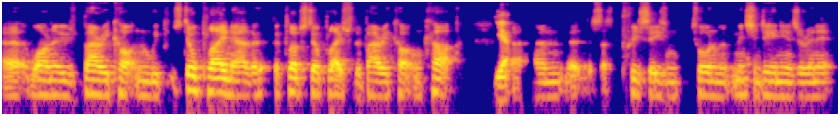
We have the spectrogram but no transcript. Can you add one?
Uh, one who's Barry Cotton. We still play now. The, the club still plays for the Barry Cotton Cup. Yeah. Uh, and it's a pre-season tournament. Minchendenians are in it.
